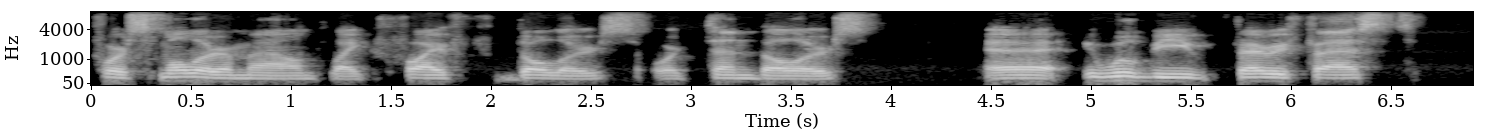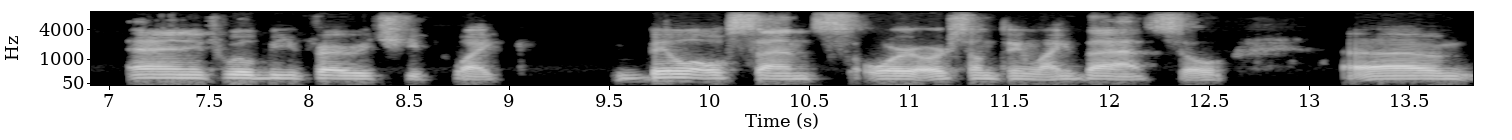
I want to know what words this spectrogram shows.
for a smaller amount, like five dollars or ten dollars. Uh, it will be very fast and it will be very cheap, like below cents or or something like that. So um,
